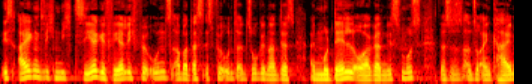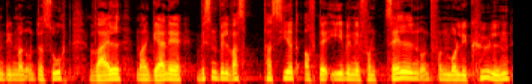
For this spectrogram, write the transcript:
Ist eigentlich nicht sehr gefährlich für uns, aber das ist für uns ein sogenanntes, ein Modellorganismus. Das ist also ein Keim, den man untersucht, weil man gerne wissen will, was passiert auf der Ebene von Zellen und von Molekülen,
